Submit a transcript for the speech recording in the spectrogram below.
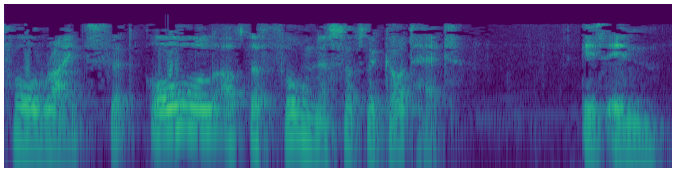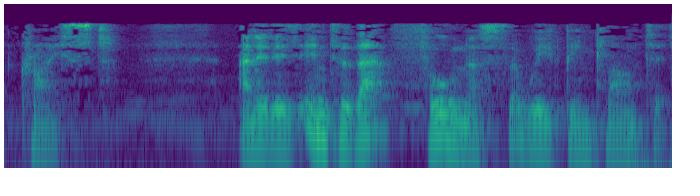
Paul writes that all of the fullness of the Godhead is in Christ. And it is into that fullness that we've been planted.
